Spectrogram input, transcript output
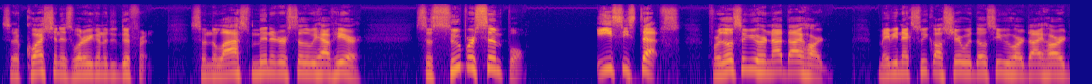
So the question is, what are you going to do different? So in the last minute or so that we have here, so super simple. Easy steps. For those of you who are not diehard, maybe next week I'll share with those of you who are diehard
